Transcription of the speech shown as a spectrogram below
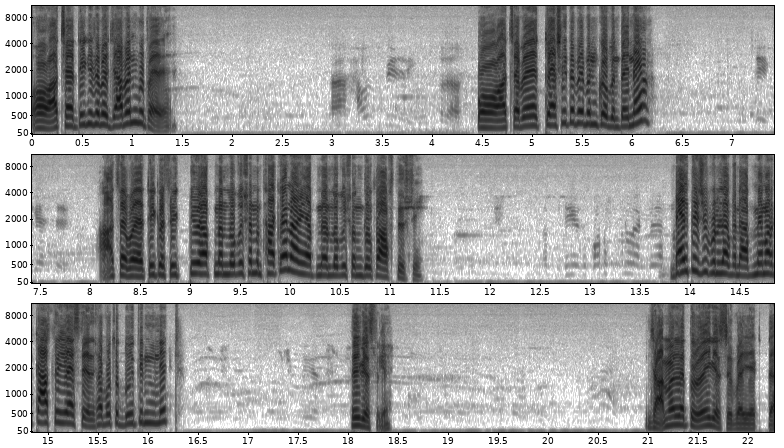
ও আচ্ছা ঠিক আছে ভাই, যাবেন কোথায়? ও আচ্ছা ভাই ক্যাশে তো পেমেন্ট করবেন, তাই না? আচ্ছা ভাইয়া, ঠিক আছে, একটু আপনার লোকেশনে থাকেন, আমি আপনার লোকেশন দেখে আসতেছি। ভাই বেশিক্ষণ লাগবে না, আপনি আমার কাছেই আছেন, সর্বোচ্চ দুই, তিন মিনিট। ঠিক আছে। ঝামেলা তো হয়ে গেছে ভাই একটা।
